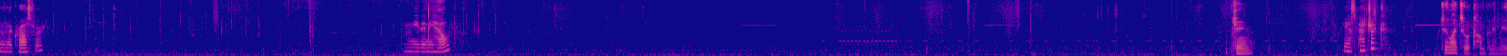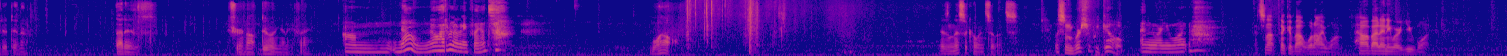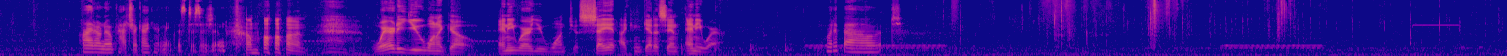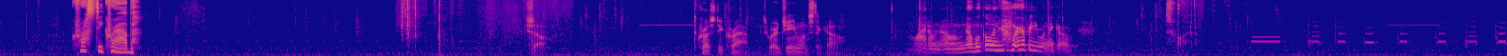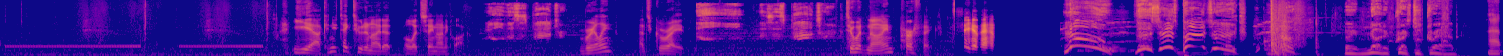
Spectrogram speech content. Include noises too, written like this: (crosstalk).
Doing the crossword? Need any help? Jean, Yes, Patrick? would you like to accompany me to dinner? That is, if you're not doing anything. Um, no, no, I don't have any plans. (laughs) Well, isn't this a coincidence? Listen, where should we go? Anywhere you want. Let's not think about what I want. How about anywhere you want? I don't know, Patrick. I can't make this decision. (laughs) Come on. Where do you want to go? Anywhere you want. Just say it. I can get us in anywhere. What about. Krusty Krab. So, the Krusty Krab is where Jean wants to go. Oh, I don't know. No, we'll go in (laughs) wherever you want to go. Yeah, can you take two tonight at, well, let's say nine o'clock? No, this is Patrick. Really? That's great. No, This is Patrick. Two at nine? Perfect. See you then. No! This is Patrick! I'm not a crusty crab. Uh,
